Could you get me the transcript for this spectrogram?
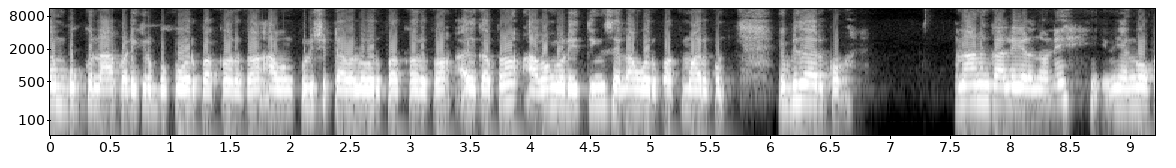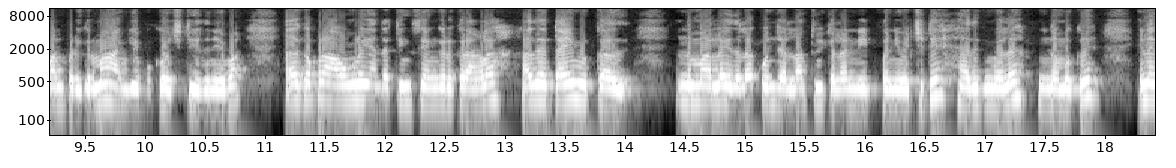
என் புக்கு நான் படிக்கிற புக்கு ஒரு பக்கம் இருக்கும். அவங்க குளிச்ச டவல் ஒரு பக்கம் இருக்கும். அதுக்கப்புறம் அவங்களுடைய திங்ஸ் எல்லாம் ஒரு பக்கமா இருக்கும். இப்படிதான் இருக்கும். நானும் காலையில் எழுந்தோடனே எங்கே உட்காந்து படிக்கிறோமோ அங்கேயே புக்கை வச்சுட்டு இதுனேவா அதுக்கப்புறம் அவங்களும் எந்த திங்ஸ் எங்கே எடுக்கிறாங்களோ அது டைம் இருக்காது. இந்த மாதிரிலாம் இதெல்லாம் கொஞ்சம் எல்லாம் தூக்கெல்லாம் நீட் பண்ணி வச்சுட்டு அதுக்கு மேலே நமக்கு ஏன்னா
